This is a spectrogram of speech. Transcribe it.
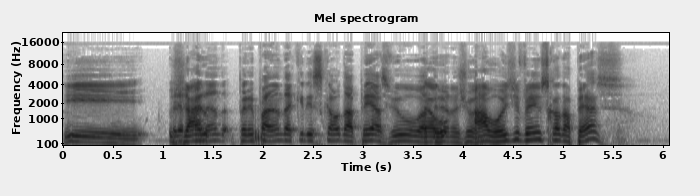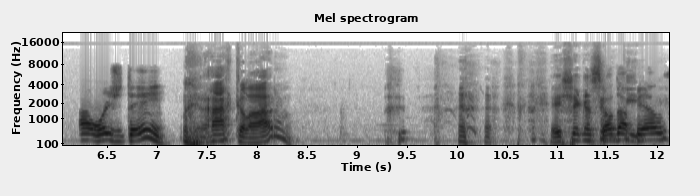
e preparando, Jairo... preparando aquele escaldapés, viu, Adriano é, Júnior? Ah, hoje vem o escaldapés? Ah, hoje tem? ah, claro. é, chega, a ser um perigo,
